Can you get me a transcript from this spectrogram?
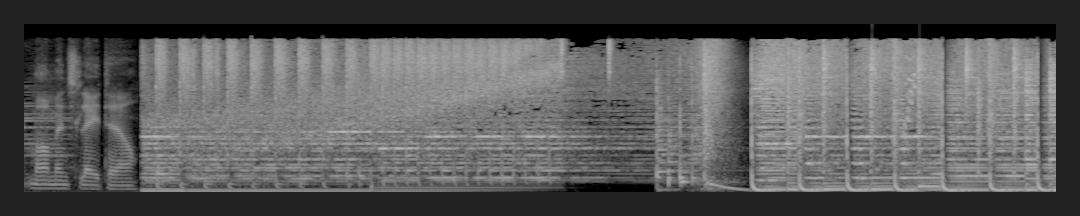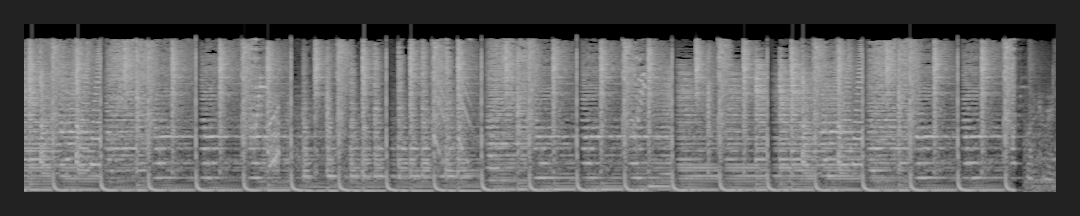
moments later. which is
